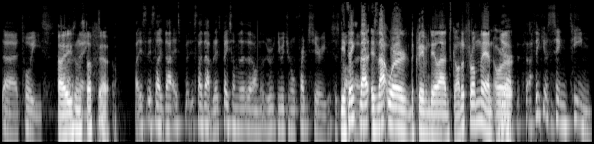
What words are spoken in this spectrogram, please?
uh, toys, kind House of and thing. stuff. Yeah. Like it's it's like that. It's it's like that, but it's based on the, the on the, the original French series. Which Do you think uh, that is that where the Cravendale ads got it from then, or yeah, I think it was the same team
